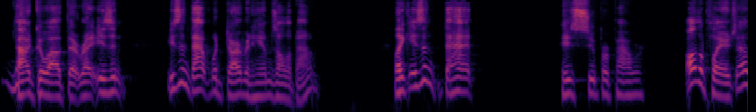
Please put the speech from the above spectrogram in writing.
not go out there, right? Isn't isn't that what Darvin Ham's all about? Like, isn't that his superpower? All the players, uh,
